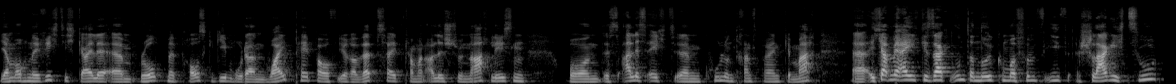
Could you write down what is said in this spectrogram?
Die haben auch eine richtig geile ähm, Roadmap rausgegeben oder ein White Paper auf ihrer Website. Kann man alles schön nachlesen. Und ist alles echt ähm, cool und transparent gemacht. Äh, ich habe mir eigentlich gesagt, unter 0,5 ETH schlage ich zu.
